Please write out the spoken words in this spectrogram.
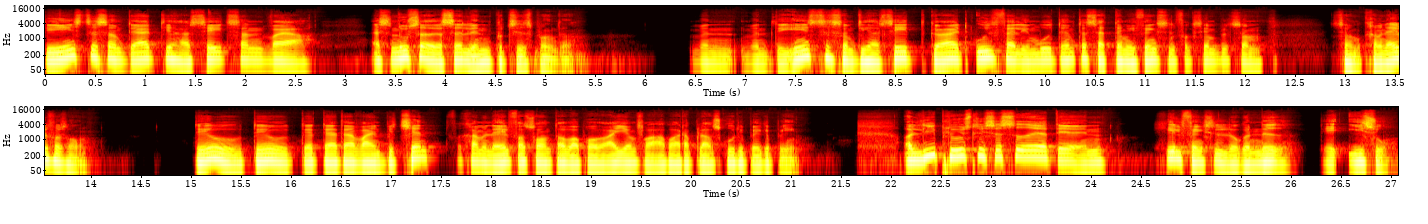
det eneste, som det er, at de har set sådan være... Altså nu sad jeg selv inde på tidspunktet. Men, men det eneste, som de har set gøre et udfald imod dem, der satte dem i fængsel, for eksempel som, som kriminalforsorgen. Det er jo, det er jo der, der, der var en betjent fra kriminalforsorgen, der var på vej hjem fra arbejde og blev skudt i begge ben. Og lige pludselig, så sidder jeg derinde. Hele fængslet lukker ned. Det er ISO.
